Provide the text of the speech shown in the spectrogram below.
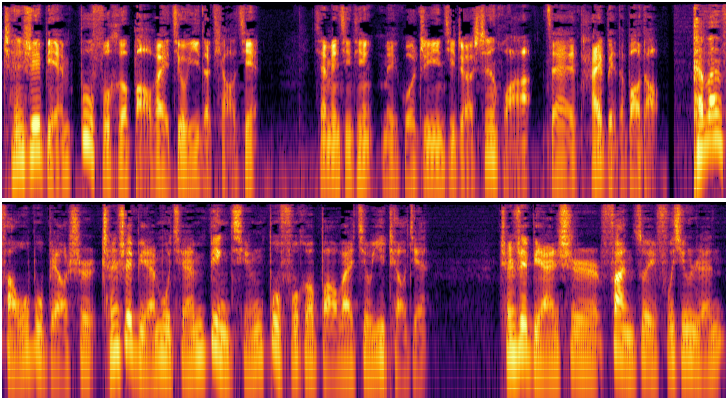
陈水扁不符合保外就医的条件。下面请听美国之音记者申华在台北的报道。台湾法务部表示，陈水扁目前病情不符合保外就医条件。陈水扁是犯罪服刑人，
